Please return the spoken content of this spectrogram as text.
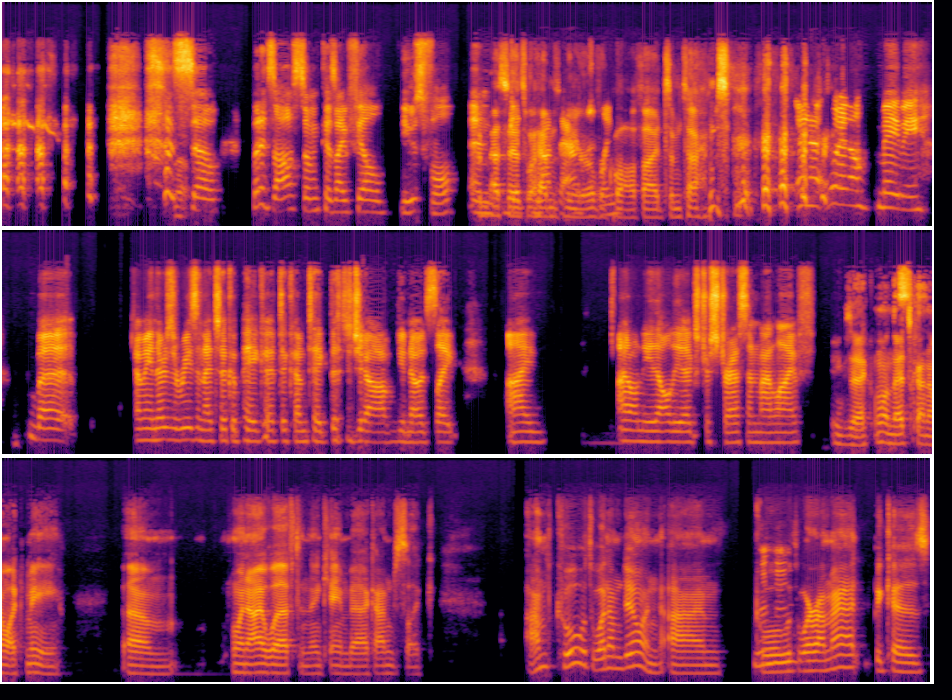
Well- so, but it's awesome because I feel useful. And That's that's what happens when you're overqualified sometimes. Eh, well, maybe, but I mean, there's a reason I took a pay cut to come take this job. You know, it's like I I don't need all the extra stress in my life. exactly. Well, and that's kind of like me. Um, when I left and then came back, I'm just like, I'm cool with what I'm doing. I'm cool Mhm. with where I'm at because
